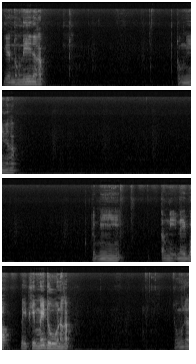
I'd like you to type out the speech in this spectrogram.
เหรียญตรงนี้นะครับ ตรงนี้นะครับ จะมีตำหนิในบล็อกในพิมพ์ให้ดูนะครับผมจะ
